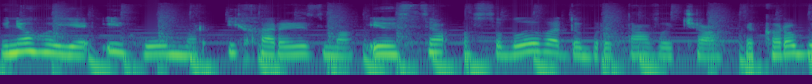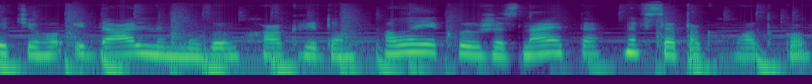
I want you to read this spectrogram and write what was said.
У нього є і гумор, і харизма, і ось ця особлива доброта в очах, яка робить його ідеальним новим Хагрідом. Але як ви вже знаєте, не все так гладко.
